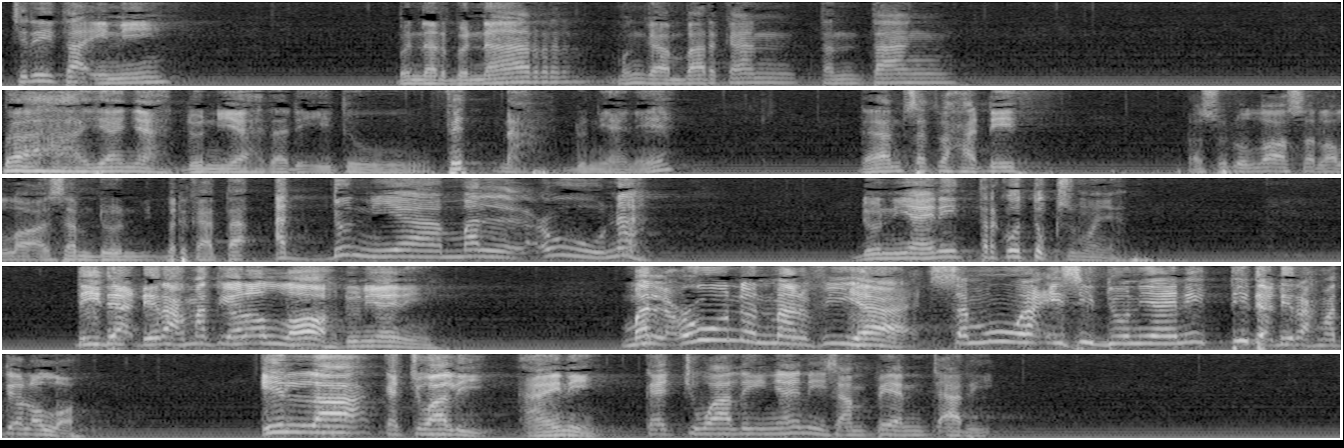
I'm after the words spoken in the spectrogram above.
Cerita ini benar-benar menggambarkan tentang bahayanya dunia tadi itu, fitnah dunia ini. Dalam satu hadis Rasulullah sallallahu alaihi wasallam berkata, "Ad-dunya mal'unah." Dunia ini terkutuk semuanya. Tidak dirahmati oleh Allah dunia ini. Mal'unun man fiha. Semua isi dunia ini tidak dirahmati oleh Allah. Illa kecuali. Nah ini, kecualinya ini sampean cari.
